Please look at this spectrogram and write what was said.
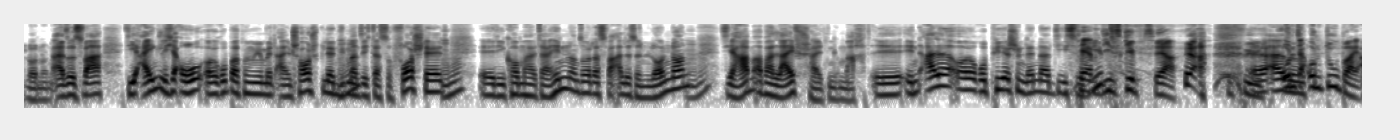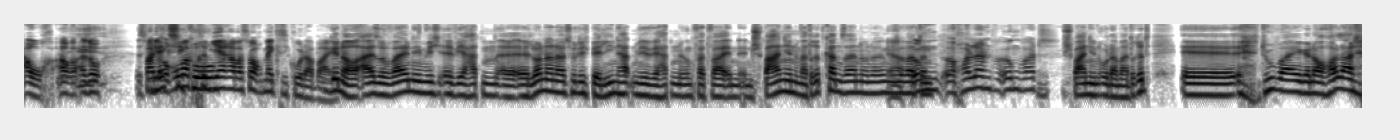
London. Also es war die eigentliche Eu- Europapremiere mit allen Schauspielern, wie Mhm. man sich das so vorstellt. Mhm. Äh, die kommen halt dahin und so, das war alles in London. Mhm. Sie haben aber Live-Schalten gemacht. Äh, in alle europäischen Länder, die es so Ja, gibt. die es gibt, ja. ja. Äh, also- und, und Dubai auch. auch also, es war die Mexiko- Europapremiere, aber es war auch Mexiko dabei. Genau, also weil nämlich äh, wir hatten äh, London natürlich, Berlin hatten wir, wir hatten irgendwas war in, in Spanien, Madrid kann sein oder irgend Ja, sowas. Dann irgend, äh, Holland, irgendwas. Spanien oder Madrid, äh, Dubai, genau, Holland,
